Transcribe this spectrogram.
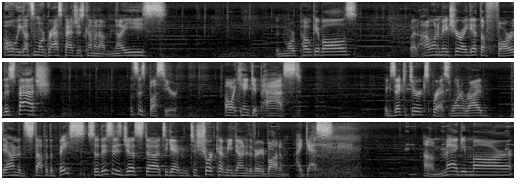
Oh, we got some more grass patches coming up. Nice. With more Pokeballs. But I want to make sure I get the farthest patch. What's this bus here? Oh, I can't get past. Executor Express. Want to ride down to the stop of the base? So this is just uh, to get to shortcut me down to the very bottom, I guess. Oh, Magmar.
